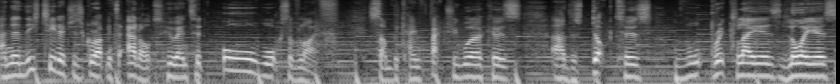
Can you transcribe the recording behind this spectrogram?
And then these teenagers grew up into adults who entered all walks of life. Some became factory workers, others doctors, bricklayers, lawyers.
